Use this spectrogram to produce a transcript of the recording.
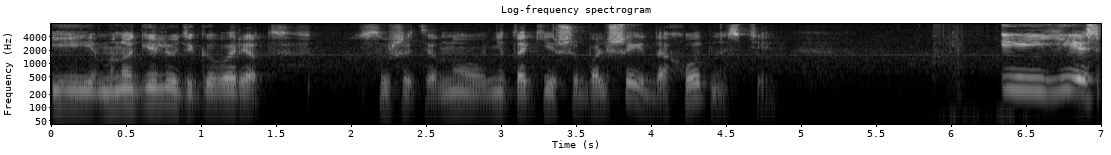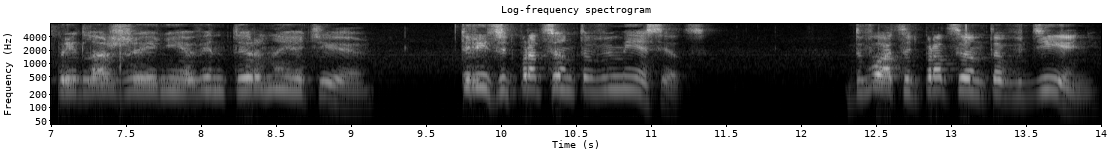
И многие люди говорят, слушайте, ну не такие же большие доходности. И есть предложение в интернете. 30% в месяц. 20% в день.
